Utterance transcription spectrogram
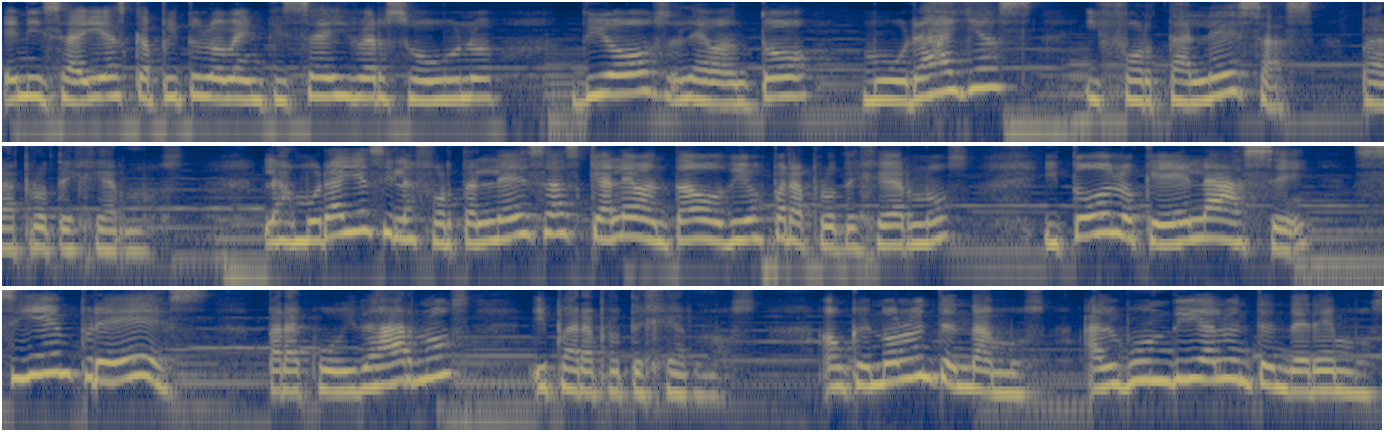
en Isaías capítulo 26, verso 1, Dios levantó murallas y fortalezas para protegernos. Las murallas y las fortalezas que ha levantado Dios para protegernos y todo lo que Él hace siempre es para cuidarnos y para protegernos. Aunque no lo entendamos, algún día lo entenderemos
